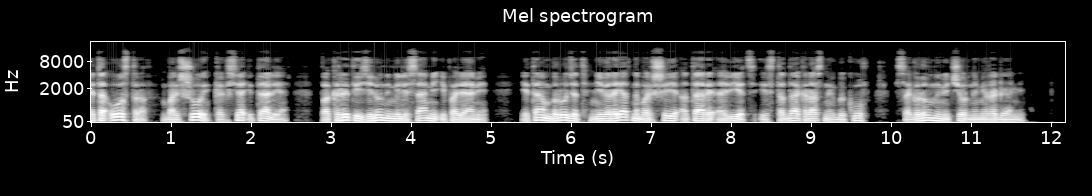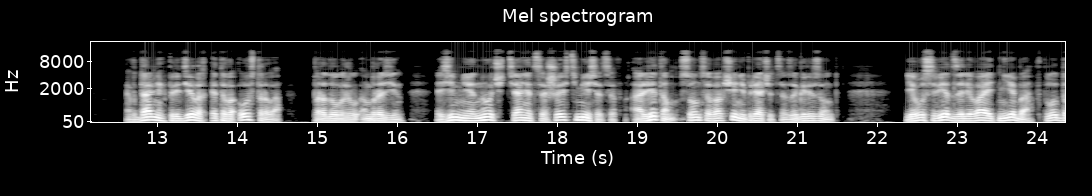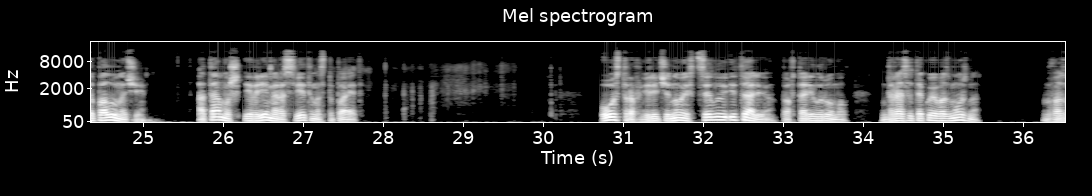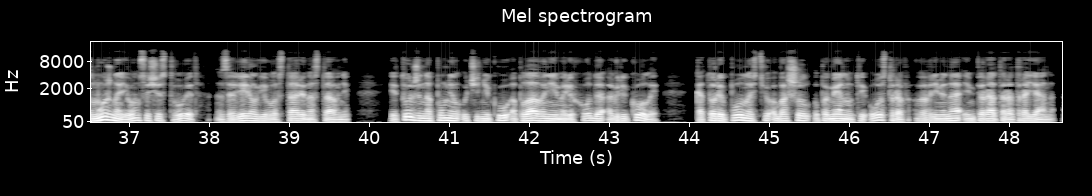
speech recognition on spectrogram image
Это остров, большой, как вся Италия, покрытый зелеными лесами и полями, и там бродят невероятно большие отары овец и стада красных быков с огромными черными рогами. В дальних пределах этого острова, продолжил Амбразин, Зимняя ночь тянется шесть месяцев, а летом солнце вообще не прячется за горизонт. Его свет заливает небо вплоть до полуночи, а там уж и время рассвета наступает. Остров величиной с целую Италию, повторил Ромул. Да разве такое возможно? Возможно, и он существует, заверил его старый наставник, и тут же напомнил ученику о плавании морехода Агриколы, который полностью обошел упомянутый остров во времена императора Трояна.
